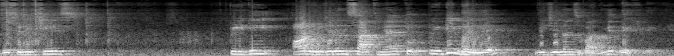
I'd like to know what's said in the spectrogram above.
दूसरी चीज़ पीडी और विजिलेंस साथ में है तो पीडी भरिए, विजिलेंस बाद में देख लेंगे।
